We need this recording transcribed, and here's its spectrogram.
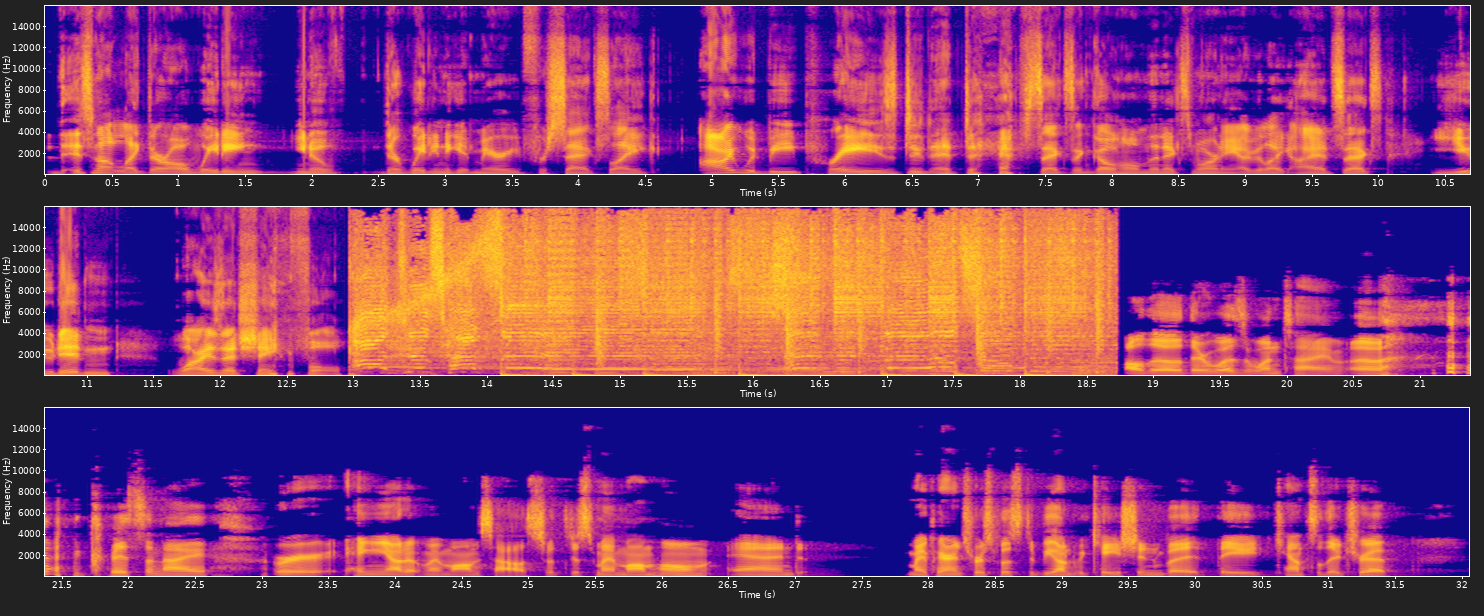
it's not like they're all waiting, you know, they're waiting to get married for sex. Like, I would be praised to, to have sex and go home the next morning. I'd be like, I had sex, you didn't. Why is that shameful? Although there was one time, uh, Chris and I were hanging out at my mom's house with just my mom home, and my parents were supposed to be on vacation, but they canceled their trip.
